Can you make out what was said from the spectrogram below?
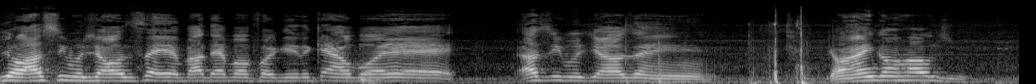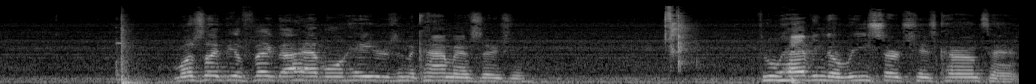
Yo, I see what y'all saying about that motherfucker in the cowboy hat. I see what y'all saying. Yo, I ain't gonna hold you. Much like the effect I have on haters in the comment section. Through having to research his content,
